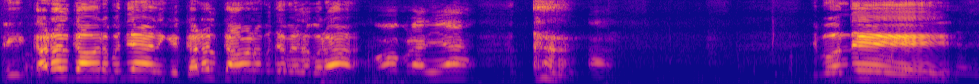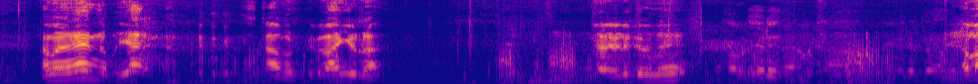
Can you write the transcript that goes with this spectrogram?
இன்னைக்கு கடல் காவலை பத்தி இன்னைக்கு கடல் காவலை பத்தி பேச போறோம். கோவப்படாதீங்க. இப்போ வந்து நம்ம என்ன- இங்க எடுக்கிறது. நம்ம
